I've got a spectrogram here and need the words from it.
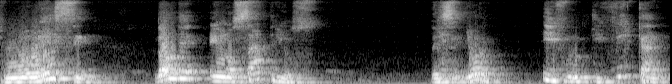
florecen. ¿Dónde? En los atrios del Señor. Y fructifican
